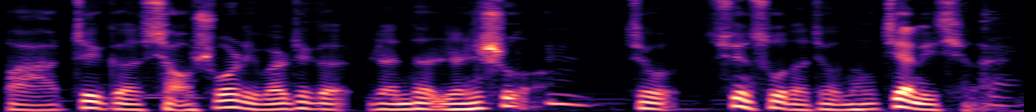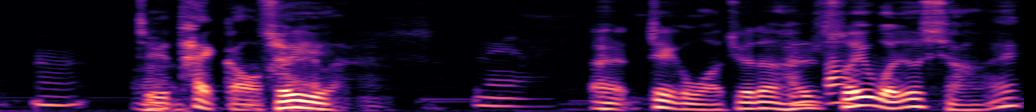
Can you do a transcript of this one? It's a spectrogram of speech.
把这个小说里边这个人的人设，嗯，就迅速的就能建立起来。对，嗯这个太高了所以。没有，哎，这个我觉得还是，所以我就想，哎，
